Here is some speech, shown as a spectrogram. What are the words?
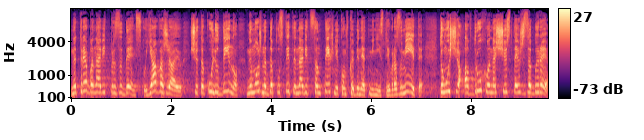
Не треба навіть президентську. Я вважаю, що таку людину не можна допустити навіть сантехніком в кабінет міністрів, розумієте? Тому що, а вдруг вона щось теж забере.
